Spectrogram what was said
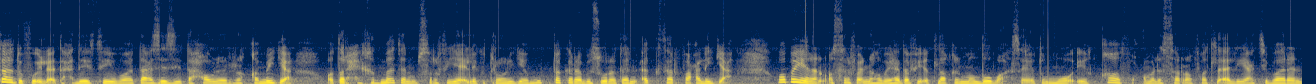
تهدف إلى تحديث وتعزيز التحول الرقمية وطرح خدمات مصرفية إلكترونية مبتكرة بصورة أكثر فعالية. وبين المصرف أنه بهدف إطلاق المنظومة سيتم إيقاف عمل الصرافات الآلية اعتبارا من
